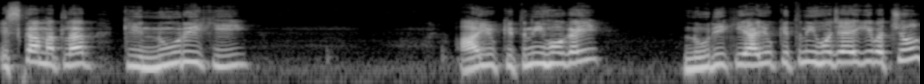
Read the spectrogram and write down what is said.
इसका मतलब कि नूरी की आयु कितनी हो गई? नूरी की आयु कितनी हो जाएगी बच्चों?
